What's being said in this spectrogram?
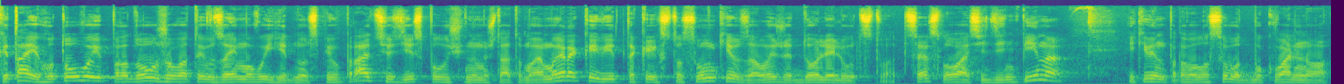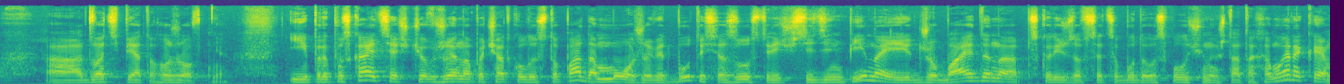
Китай готовий продовжувати взаємовигідну співпрацю зі Сполученими Штатами Америки. Від таких стосунків залежить доля людства. Це слова Сі Цзіньпіна, які він проголосив от буквально 25 жовтня. І припускається, що вже на початку листопада може відбутися зустріч Сі Цзіньпіна і Джо Байдена. Скоріш за все, це буде у Сполучених Штатах Америки.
